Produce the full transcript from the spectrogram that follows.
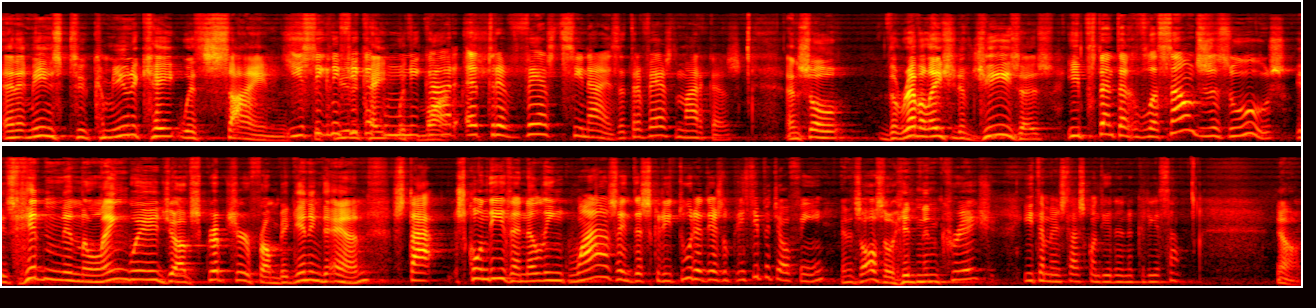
And it means to communicate with signs. e significa comunicar através de sinais, através de marcas. And so the revelation of Jesus E portanto a revelação de Jesus is hidden in the language of Scripture from beginning to end. está escondida na linguagem da Escritura desde o princípio até ao fim and it's also hidden in creation. e também está escondida na criação. Now,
